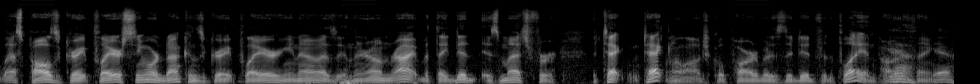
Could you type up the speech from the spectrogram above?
Les Paul's a great player. Seymour Duncan's a great player, you know, as in their own right. But they did as much for the tech technological part of it as they did for the playing part. yeah, I think, yeah.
